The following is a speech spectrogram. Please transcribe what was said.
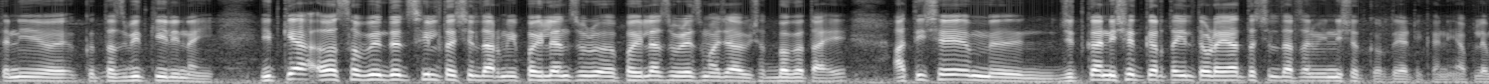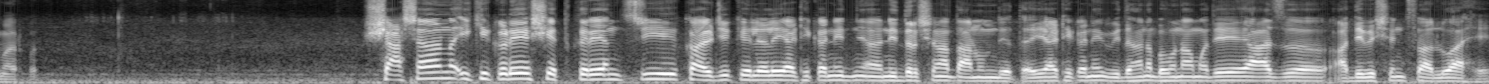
त्यांनी अ, केली नाही. इतक्या असंवेदनशील तहसीलदार मी पहिल्याच पहिल्याच वेळेस माझ्या आयुष्यात बघत आहे. अतिशय जितका निषेध करता येईल तेवढा या तहसीलदारचा मी निषेध करतो या ठिकाणी आपल्यामार्फत शासन एकीकडे शेतकऱ्यांची काळजी केलेलं या ठिकाणी निदर्शनात आणून देतं या ठिकाणी विधानभवनामध्ये आज अधिवेशन चालू आहे.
